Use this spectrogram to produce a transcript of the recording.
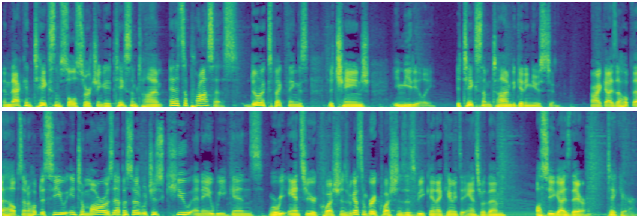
And that can take some soul searching, it takes some time, and it's a process. Don't expect things to change immediately. It takes some time to getting used to. All right, guys, I hope that helps, and I hope to see you in tomorrow's episode, which is Q&A weekends, where we answer your questions. We got some great questions this weekend. I can't wait to answer them. I'll see you guys there. Take care.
